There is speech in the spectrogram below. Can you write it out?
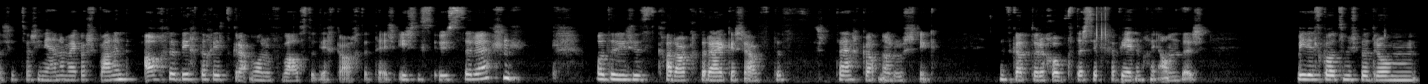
ist jetzt wahrscheinlich auch noch mega spannend, achte dich doch jetzt gerade mal auf was du dich geachtet hast. Ist es Äußere oder ist es Charaktereigenschaft? Das ist eigentlich gerade noch lustig. Jetzt geht durch den Kopf, das ist sicher bei jedem ein anders. Weil es geht zum Beispiel darum,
